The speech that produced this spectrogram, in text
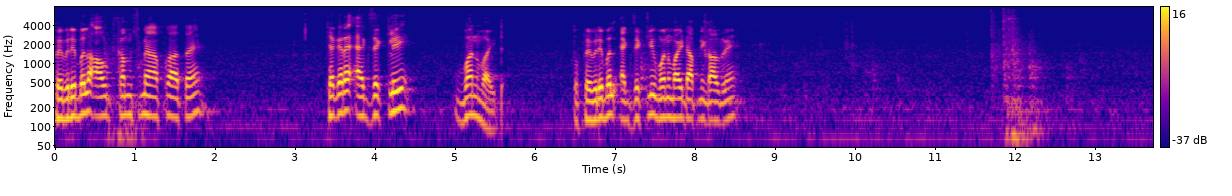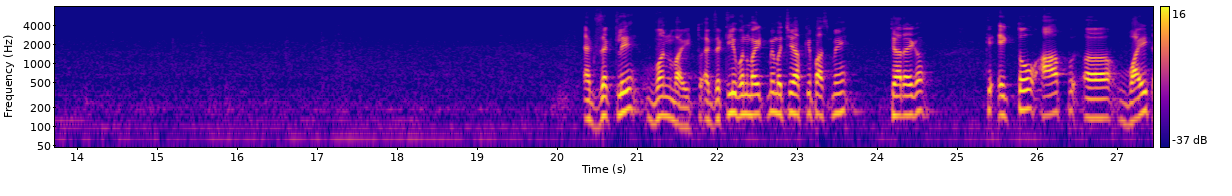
favourable outcomes में आपका आता है क्या कह रहा है एग्जैक्टली वन वाइट तो फेवरेबल एग्जैक्टली वन वाइट आप निकाल रहे हैं एग्जैक्टली वन वाइट तो एग्जैक्टली वन वाइट में बच्चे आपके पास में क्या रहेगा कि एक तो आप वाइट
